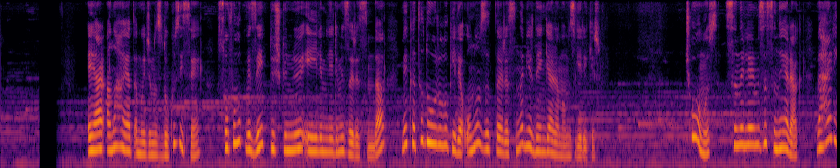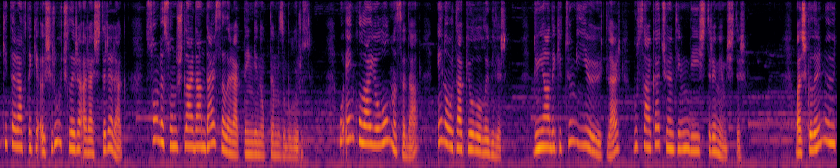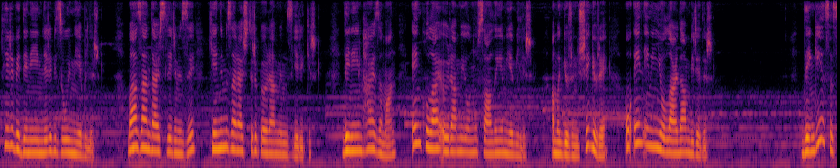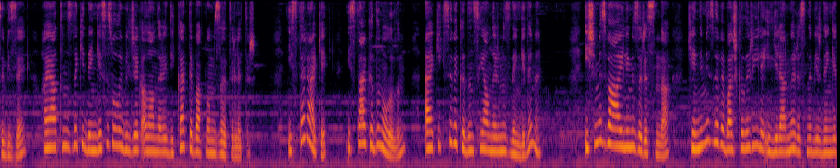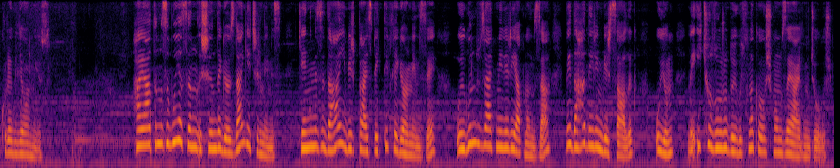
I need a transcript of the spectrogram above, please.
Eğer ana hayat amacımız 9 ise, sofuluk ve zevk düşkünlüğü eğilimlerimiz arasında ve katı doğruluk ile onun zıttı arasında bir denge aramamız gerekir. Çoğumuz sınırlarımızı sınayarak ve her iki taraftaki aşırı uçları araştırarak, sonra sonuçlardan ders alarak denge noktamızı buluruz. Bu en kolay yol olmasa da en ortak yol olabilir. Dünyadaki tüm iyi öğütler bu sarkaç yöntemini değiştirememiştir. Başkalarının öğütleri ve deneyimleri bize uymayabilir. Bazen derslerimizi kendimiz araştırıp öğrenmemiz gerekir. Deneyim her zaman en kolay öğrenme yolunu sağlayamayabilir ama görünüşe göre o en emin yollardan biridir. Denge yasası bize hayatımızdaki dengesiz olabilecek alanlara dikkatle bakmamızı hatırlatır. İster erkek, ister kadın olalım, erkeksi ve kadınsı yanlarımız dengede mi? İşimiz ve ailemiz arasında kendimizle ve başkalarıyla ilgilenme arasında bir denge kurabiliyor muyuz? Hayatımızı bu yasanın ışığında gözden geçirmemiz, kendimizi daha iyi bir perspektifle görmemize, uygun düzeltmeleri yapmamıza ve daha derin bir sağlık, uyum ve iç huzuru duygusuna kavuşmamıza yardımcı olur.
